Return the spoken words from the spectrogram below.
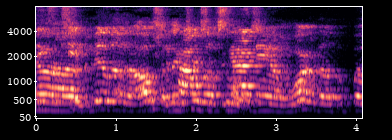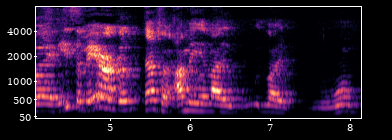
stick some shit in the Uh, middle of the ocean to power up the goddamn world up, but at least America. That's what I mean. Like, like what,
